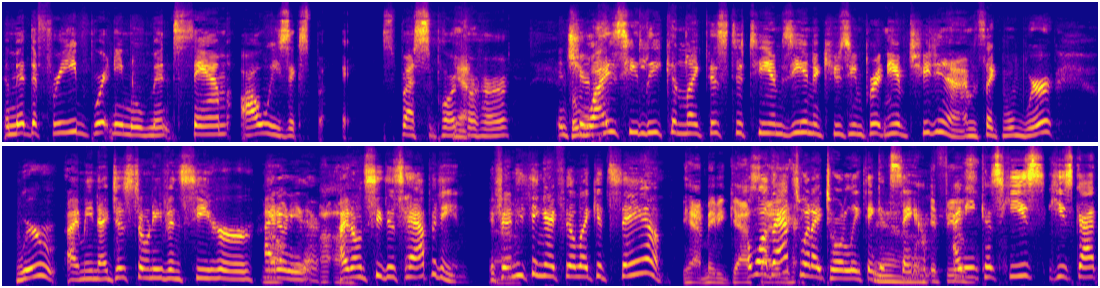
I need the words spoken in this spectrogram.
Amid the Free Britney movement, Sam always exp- expressed support Yeah. for her. And But why is he leaking like this to TMZ and accusing Britney of cheating on him? It's like, well, we're, we're, I mean, I just don't even see her. I don't either. I uh-uh. don't see this happening. If anything, I feel like it's Sam. Yeah, maybe oh, gaslighting. Well, that's her. what I totally think it's Sam. It feels- I mean, because he's he's got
